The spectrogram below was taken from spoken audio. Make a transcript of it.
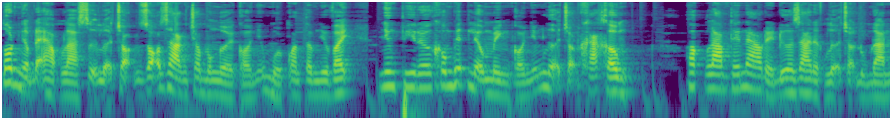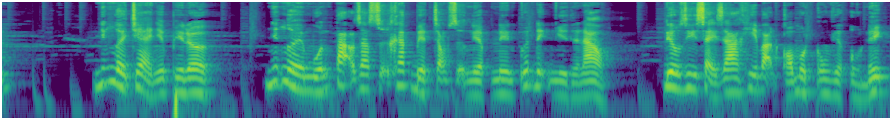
Tốt nghiệp đại học là sự lựa chọn rõ ràng cho một người có những mối quan tâm như vậy, nhưng Peter không biết liệu mình có những lựa chọn khác không, hoặc làm thế nào để đưa ra được lựa chọn đúng đắn. Những người trẻ như Peter, những người muốn tạo ra sự khác biệt trong sự nghiệp nên quyết định như thế nào? Điều gì xảy ra khi bạn có một công việc ổn định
